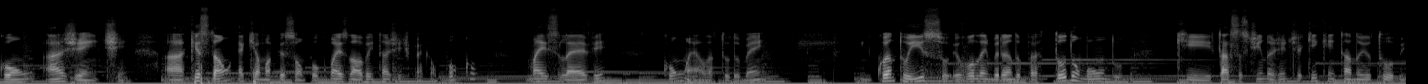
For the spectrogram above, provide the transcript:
com a gente. A questão é que é uma pessoa um pouco mais nova, então a gente pega um pouco mais leve com ela, tudo bem? Enquanto isso, eu vou lembrando para todo mundo que está assistindo a gente aqui, quem está no YouTube,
